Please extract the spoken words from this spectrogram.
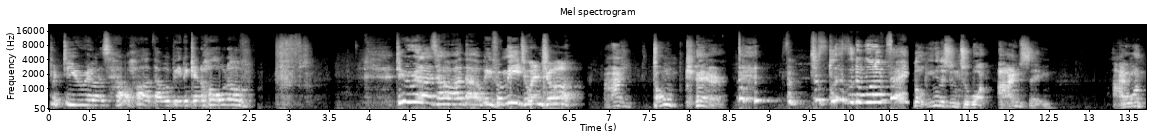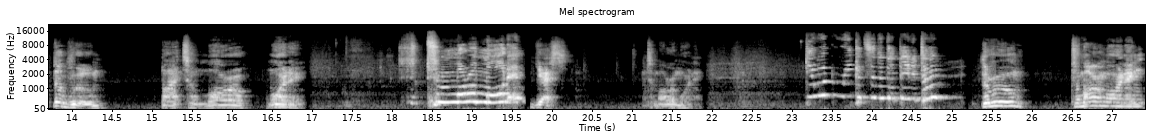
But do you realize how hard that would be to get hold of? Do you realize how hard that would be for me to endure? I don't care. Just listen to what I'm saying. Look, you listen to what I'm saying. I want the room by tomorrow morning. Tomorrow morning? Yes, tomorrow morning. Do you want to reconsider that date and time? The room, tomorrow morning,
